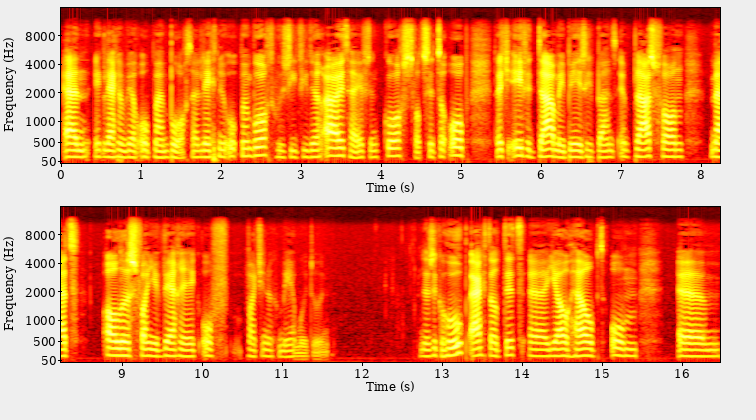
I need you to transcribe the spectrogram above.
en ik leg hem weer op mijn bord. Hij ligt nu op mijn bord, hoe ziet hij eruit? Hij heeft een korst, wat zit erop? Dat je even daarmee bezig bent in plaats van met alles van je werk of wat je nog meer moet doen. Dus ik hoop echt dat dit uh, jou helpt om, um,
